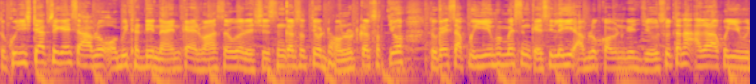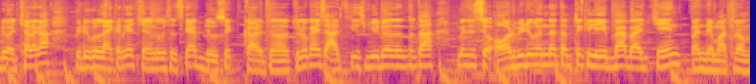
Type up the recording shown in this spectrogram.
तो कुछ स्टेप से कैसे आप लोग ओ थर्टी नाइन का एडवांस होगा रजिस्ट्रेशन कर सकते हो डाउनलोड कर सकते हो। तो कैसे आपको ये इन्फॉर्मेशन कैसी लगी, आप लोग कमेंट करके ज़रूर से अगर आपको ये वीडियो अच्छा लगा वीडियो को लाइक करके चैनल को सब्सक्राइब ज़रूर से कर देना। चलो कैसे आज की इस वीडियो में था मैं जैसे और वीडियो के अंदर, तब तक के लिए बाय बाय चेन बंदे मातरम।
